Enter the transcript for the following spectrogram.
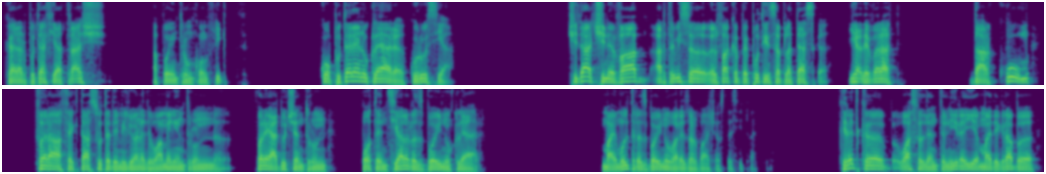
care ar putea fi atrași apoi într-un conflict cu o putere nucleară, cu Rusia. Și da, cineva ar trebui să îl facă pe Putin să plătească. E adevărat. Dar cum, fără a afecta sute de milioane de oameni într-un, fără a aduce într-un potențial război nuclear? Mai mult război nu va rezolva această situație. Cred că o astfel de întâlnire e mai degrabă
